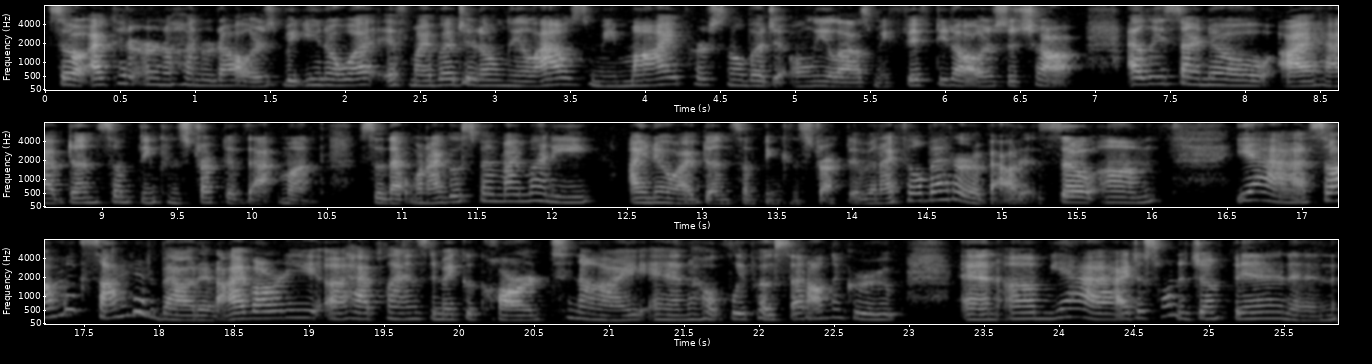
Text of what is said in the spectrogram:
So I could earn $100, but you know what? If my budget only allows me, my personal budget only allows me $50 to shop, at least I know I have done something constructive that month so that when I go spend my money, I know I've done something constructive and I feel better about it. So, um, yeah, so I'm excited about it. I've already uh, had plans to make a card tonight and hopefully post that on the group. And um, yeah, I just want to jump in and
